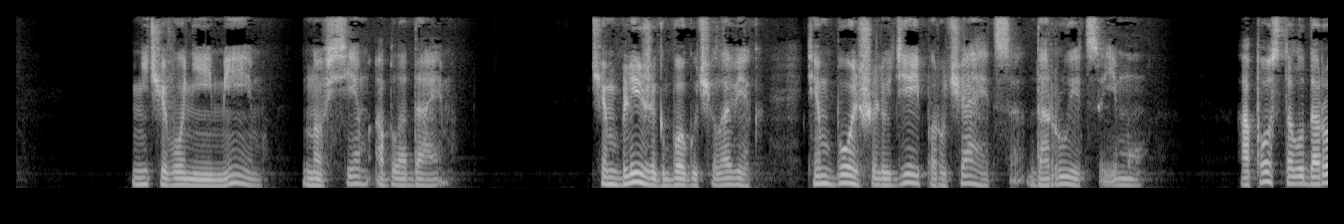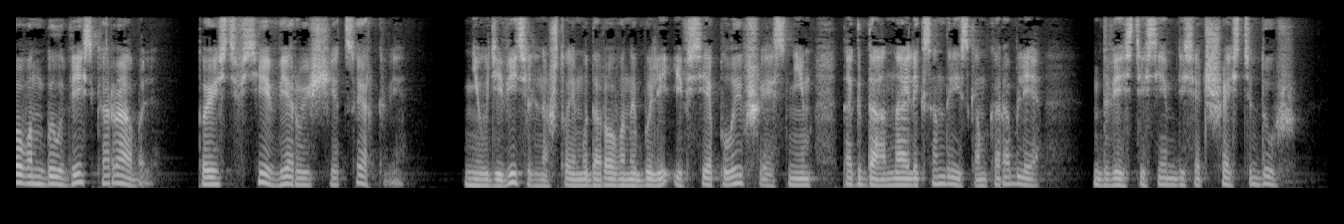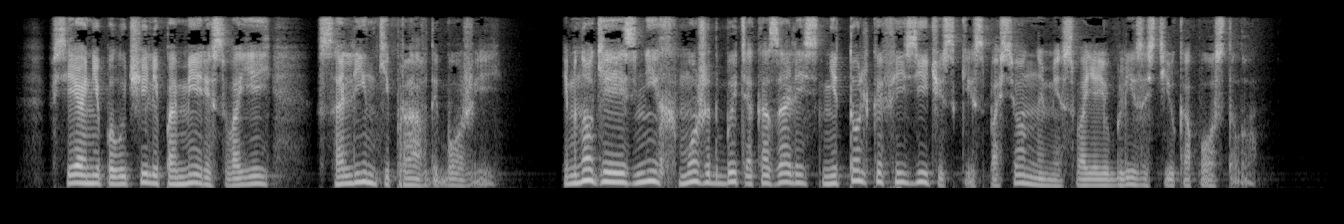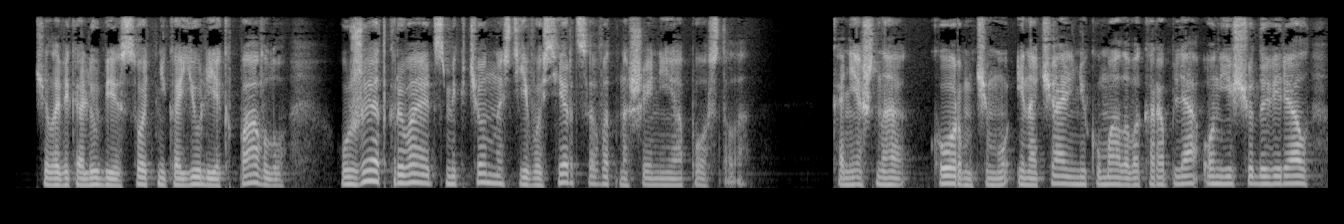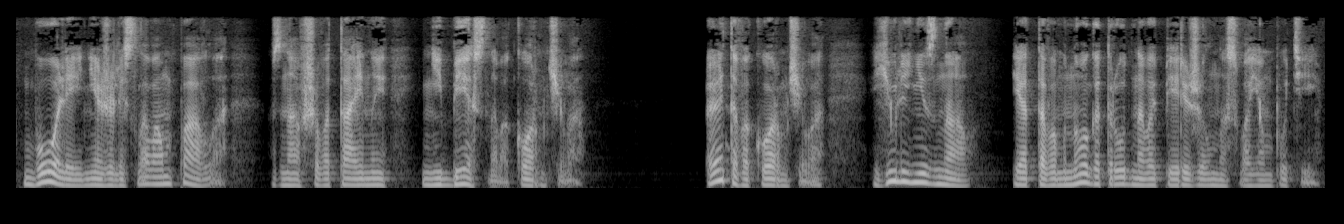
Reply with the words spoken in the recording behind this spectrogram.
Ничего не имеем, но всем обладаем. Чем ближе к Богу человек, тем больше людей поручается, даруется ему. Апостолу дарован был весь корабль, то есть все верующие церкви. Неудивительно, что ему дарованы были и все плывшие с ним тогда на Александрийском корабле – 276 душ. Все они получили по мере своей солинки правды Божьей. И многие из них, может быть, оказались не только физически спасенными своей близостью к апостолу. Человеколюбие сотника Юлия к Павлу уже открывает смягченность его сердца в отношении апостола. Конечно, Кормчему и начальнику малого корабля он еще доверял более, нежели словам Павла, знавшего тайны небесного кормчего. Этого кормчего Юлий не знал и оттого много трудного пережил на своем пути.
